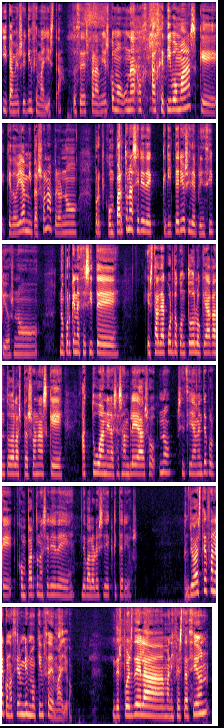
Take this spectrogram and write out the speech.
y también soy quincemayista. Entonces, para mí es como un adjetivo más que, doy a mi persona, pero no porque comparto una serie de criterios y de principios, no, no porque necesite estar de acuerdo con todo lo que hagan todas las personas que actúan en las asambleas o no, sencillamente porque comparto una serie de, de valores y de criterios. Yo a Estefan le conocí el mismo 15 de mayo. Después de la manifestación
